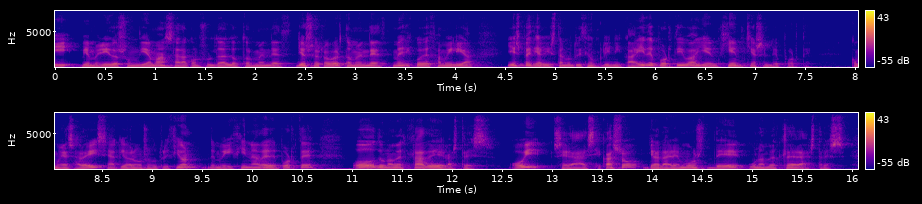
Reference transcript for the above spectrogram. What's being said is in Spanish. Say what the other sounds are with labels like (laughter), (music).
y bienvenidos un día más a la consulta del Dr. Méndez. Yo soy Roberto Méndez, médico de familia y especialista en nutrición clínica y deportiva y en ciencias del deporte. Como ya sabéis, aquí hablamos de nutrición, de medicina, de deporte o de una mezcla de las tres. Hoy será ese caso, ya hablaremos de una mezcla de las tres.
